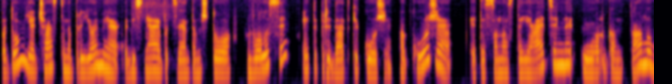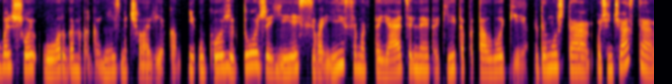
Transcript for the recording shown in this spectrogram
Потом я часто на приеме объясняю пациентам, что волосы это придатки кожи. А кожа это самостоятельный орган, самый большой орган в организме человека. И у кожи тоже есть свои самостоятельные какие-то патологии. Потому что очень часто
